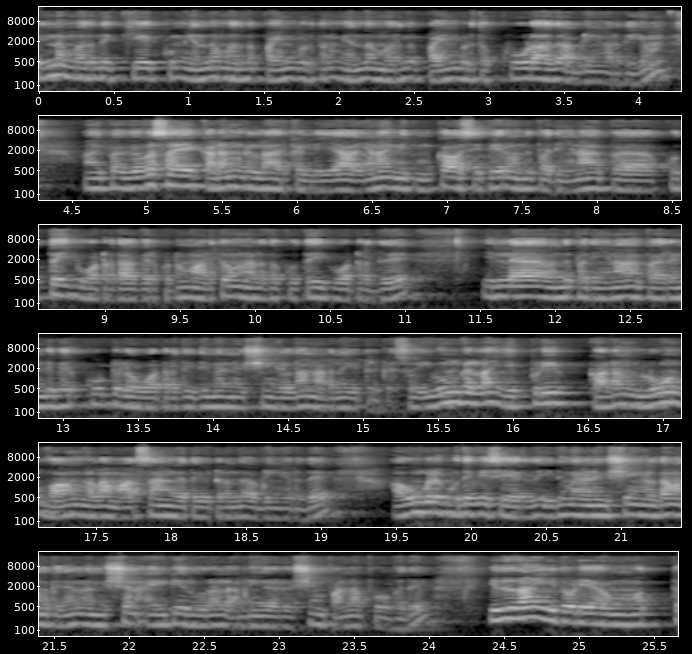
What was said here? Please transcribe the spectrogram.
எந்த மருந்து கேட்கும் எந்த மருந்து பயன்படுத்தணும் எந்த மருந்து பயன்படுத்தக்கூடாது அப்படிங்கிறதையும் இப்போ விவசாய கடன்கள்லாம் இருக்கு இல்லையா? ஏன்னா இன்றைக்கி முக்கால்வாசி பேர் வந்து பார்த்திங்கன்னா இப்போ குத்தைக்கு ஓட்டுறதாக இருக்கட்டும் அடுத்தவங்க நிலத்தை குத்தைக்கு ஓட்டுறது இல்லை வந்து பார்த்திங்கன்னா இப்போ ரெண்டு பேர் கூட்டில் ஓட்டுறது இதுமாதிரி விஷயங்கள் தான் நடந்துகிட்டு இருக்கு. ஸோ இவங்கெல்லாம் எப்படி கடன் லோன் வாங்கலாம் அரசாங்கத்துக்கிட்ட இருந்து அப்படிங்கிறது அவங்களுக்கு உதவி செய்கிறது இது மாதிரியான விஷயங்கள் தான் வந்து பார்த்திங்கன்னா இந்த மிஷன் ஐடி ரூரல் அப்படிங்கிற ஒரு விஷயம் பண்ண போகுது. இதுதான் இதோடைய மொத்த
